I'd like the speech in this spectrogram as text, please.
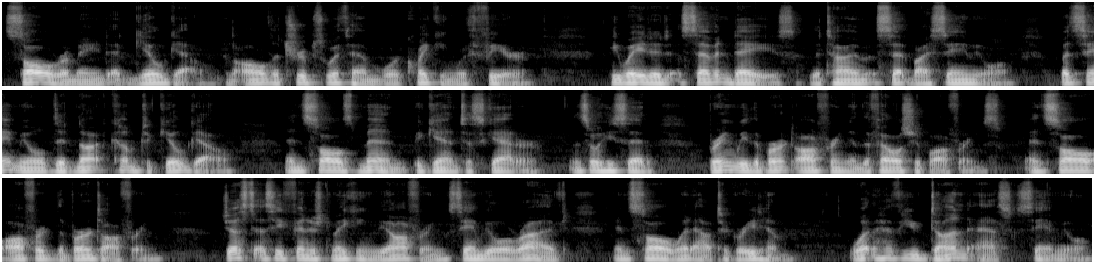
Saul remained at Gilgal, and all the troops with him were quaking with fear. He waited seven days, the time set by Samuel, but Samuel did not come to Gilgal, and Saul's men began to scatter. And so he said, Bring me the burnt offering and the fellowship offerings. And Saul offered the burnt offering. Just as he finished making the offering, Samuel arrived, and Saul went out to greet him. What have you done? asked Samuel.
